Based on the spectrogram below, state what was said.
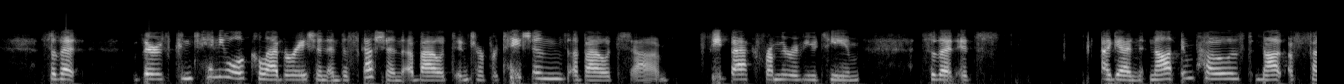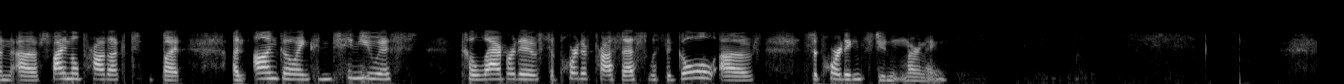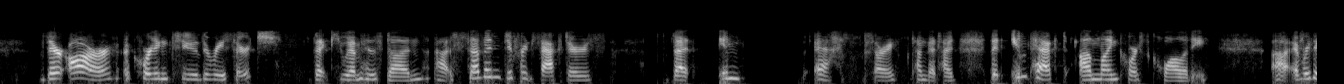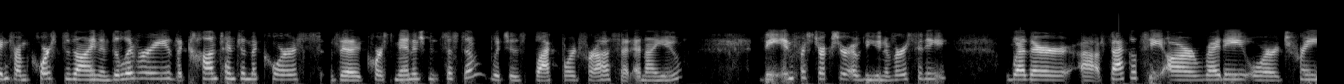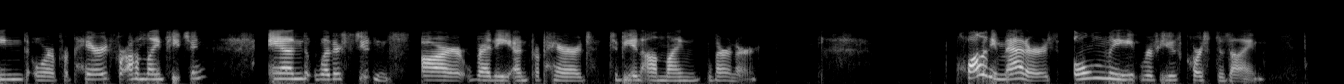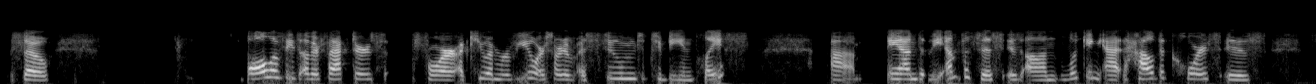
so that there's continual collaboration and discussion about interpretations, about um, feedback from the review team so that it's, again, not imposed, not a, fun, a final product, but an ongoing, continuous, collaborative, supportive process with the goal of supporting student learning. There are, according to the research that QM has done, uh, seven different factors that eh, sorry, tongue got tied, that impact online course quality. Uh, everything from course design and delivery, the content in the course, the course management system, which is Blackboard for us at NIU, the infrastructure of the university, whether uh, faculty are ready or trained or prepared for online teaching, and whether students are ready and prepared to be an online learner. Quality Matters only reviews course design. So all of these other factors for a QM review are sort of assumed to be in place. Um, and the emphasis is on looking at how the course is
